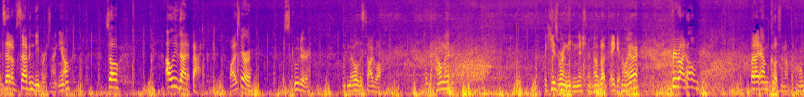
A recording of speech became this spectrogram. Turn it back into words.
instead of 70%, you know? So I'll leave that at that. Why is there a, scooter in the middle of the sidewalk with the helmet? The keys were in the ignition. I was about to take it. I'm like, free ride home. But I am close enough to home.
